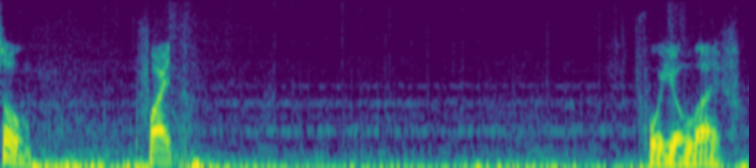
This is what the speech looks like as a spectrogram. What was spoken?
so. Fight. For your life.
